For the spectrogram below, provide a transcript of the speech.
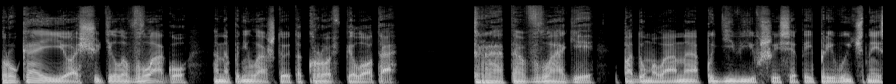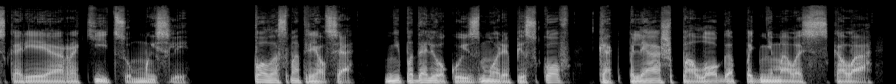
Рука ее ощутила влагу. Она поняла, что это кровь пилота. «Трата влаги», — подумала она, подивившись этой привычной, скорее, аракийцу мысли. Пол осмотрелся. Неподалеку из моря песков, как пляж, полого поднималась скала —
